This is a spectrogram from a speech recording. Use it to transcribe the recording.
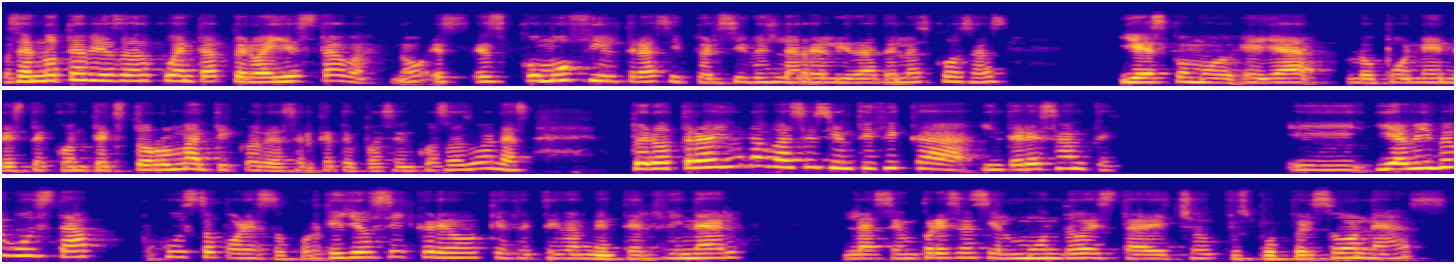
O sea, no te habías dado cuenta, pero ahí estaba, ¿no? Es, es cómo filtras y percibes la realidad de las cosas y es como ella lo pone en este contexto romántico de hacer que te pasen cosas buenas, pero trae una base científica interesante. Y, a mí me gusta justo por eso, porque yo sí creo que efectivamente al final las empresas y el mundo está hecho pues por personas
